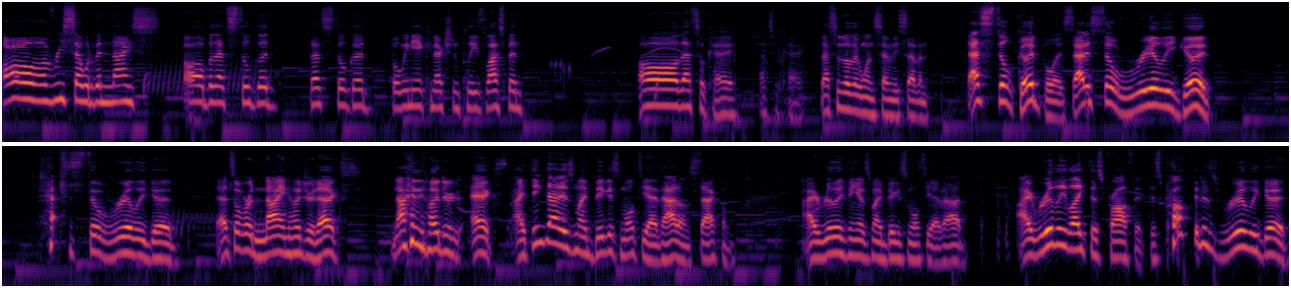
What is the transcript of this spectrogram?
Oh, a reset would have been nice. Oh, but that's still good. That's still good. But we need a connection, please. Last spin. Oh, that's okay. That's okay. That's another 177. That's still good, boys. That is still really good. That is still really good. That's over 900x. 900x. I think that is my biggest multi I've had on Stackem. I really think it's my biggest multi I've had. I really like this profit. This profit is really good.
